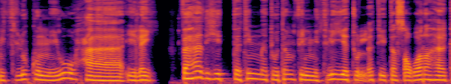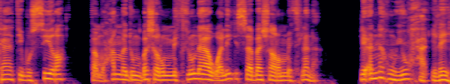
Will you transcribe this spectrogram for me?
مثلكم يوحى إلي فهذه التتمة تنفي المثلية التي تصورها كاتب السيرة فمحمد بشر مثلنا وليس بشرا مثلنا لأنه يوحى إليه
